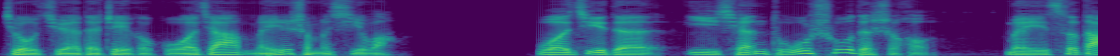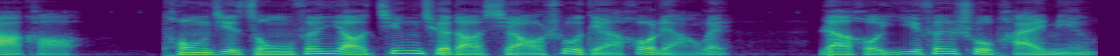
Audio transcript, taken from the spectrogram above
就觉得这个国家没什么希望。我记得以前读书的时候，每次大考统计总分要精确到小数点后两位，然后一分数排名，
